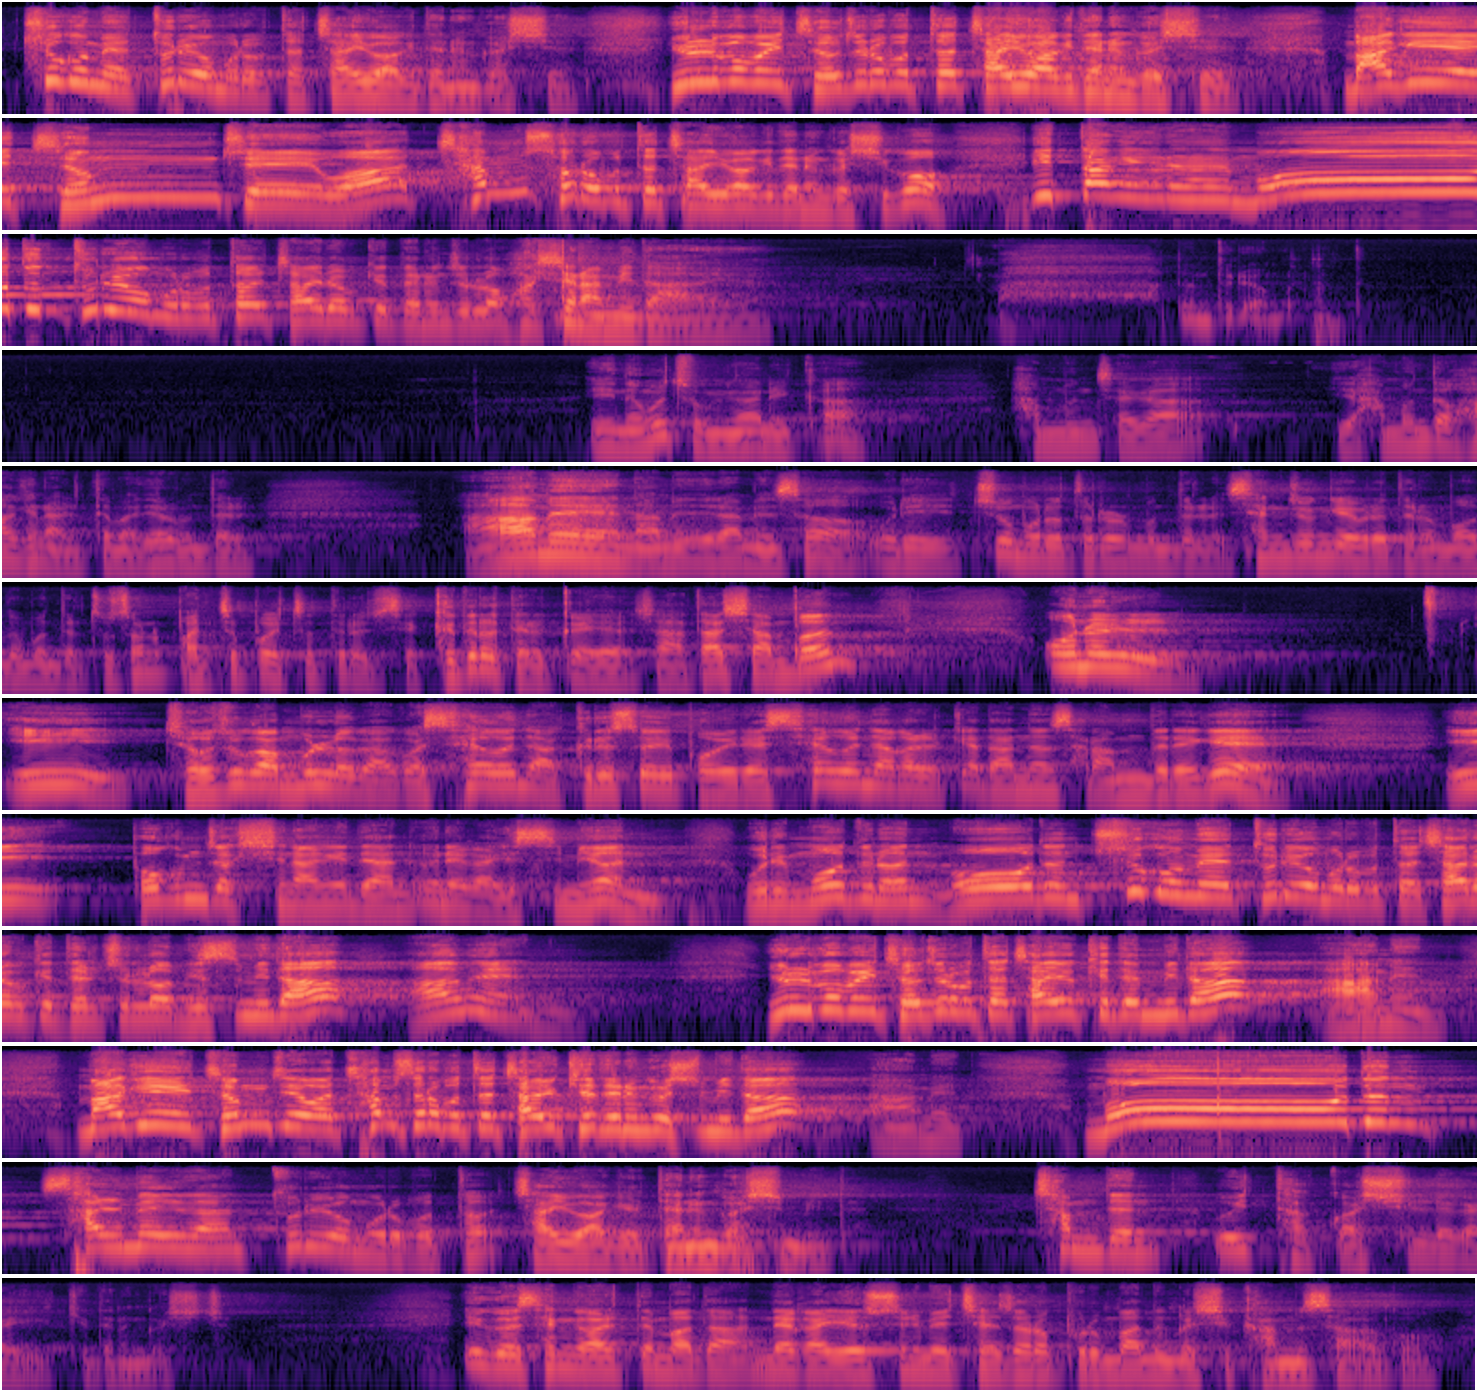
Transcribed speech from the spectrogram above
죽음의 두려움으로부터 자유하게 되는 것이 율법의 저주로부터 자유하게 되는 것이 마귀의 정죄와 참소로부터 자유하게 되는 것이고 이 땅에 일어나는 모든 두려움으로부터 자유롭게 되는 줄로 확신합니다. 모든 두려움으로부터. 이 너무 중요하니까 한 번 제가 한 번 더 확인할 때마다 여러분들 아멘, 아멘 이라면서 우리 줌으로 들을 분들, 생중계로 들을 모든 분들 두 손을 반짝반짝 들어주세요. 그대로 될 거예요. 자, 다시 한번 오늘 이 저주가 물러가고 새 언약, 그리스도의 보혈의 새 언약을 깨닫는 사람들에게 이 복음적 신앙에 대한 은혜가 있으면 우리 모두는 모든 죽음의 두려움으로부터 자유롭게 될 줄로 믿습니다. 아멘. 율법의 저주로부터 자유케 됩니다. 아멘. 마귀의 정죄와 참소로부터 자유케 되는 것입니다. 아멘. 모든 삶에 대한 두려움으로부터 자유하게 되는 것입니다. 참된 의탁과 신뢰가 있게 되는 것이죠. 이거 생각할 때마다 내가 예수님의 제자로 부름받은 것이 감사하고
